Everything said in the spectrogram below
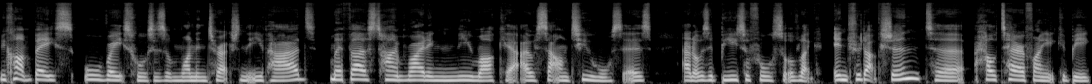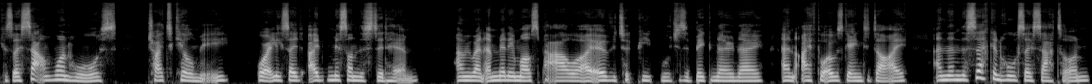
You can't base all race horses on one interaction that you've had. My first time riding Newmarket, I was sat on two horses, and it was a beautiful sort of like introduction to how terrifying it could be because I sat on one horse tried to kill me, or at least I, I misunderstood him. And we went a million miles per hour. I overtook people, which is a big no no. And I thought I was going to die. And then the second horse I sat on,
